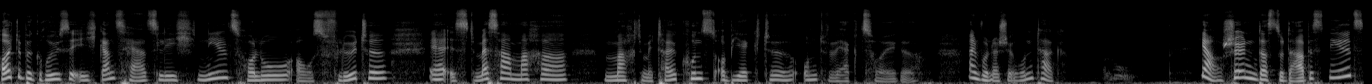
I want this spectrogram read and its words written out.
Heute begrüße ich ganz herzlich Nils Hollow aus Flöte. Er ist Messermacher, macht Metallkunstobjekte und Werkzeuge. Einen wunderschönen guten Tag. Ja, schön, dass du da bist, Nils.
